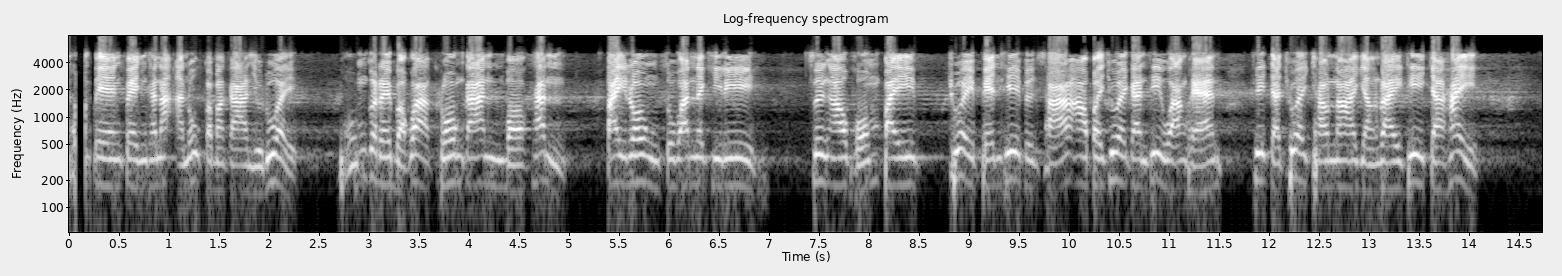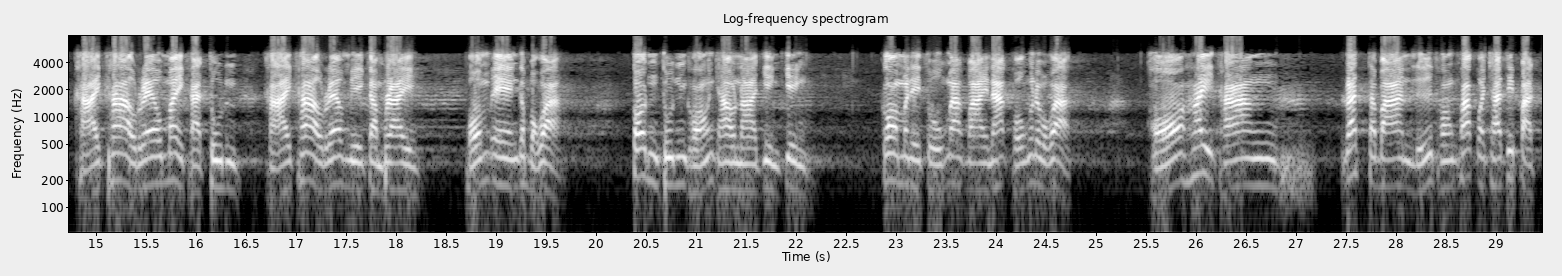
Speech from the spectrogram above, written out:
ผมเองเป็นคณะอนุกรรมการอยู่ด้วย ผมก็เลยบอกว่าโครงการบอกท่าน ไตรงสุวรรณคีรี ซึ่งเอาผมไปช่วยเป็นที่ปรึกษาเอาไปช่วยกันที่วางแผนที่จะช่วยชาวนาอย่างไรที่จะให้ขายข้าวแล้วไม่ขาดทุน ขายข้าวแล้วมีกำไร ผมเองก็บอกว่า ต้นทุนของชาวนาจริง ๆ ก็ไม่ได้สูงมากมายนัก ผมก็เลยบอกว่า ขอให้ทางรัฐบาลหรือทองพรรคประชาธิปัตย์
